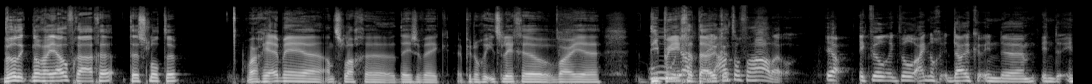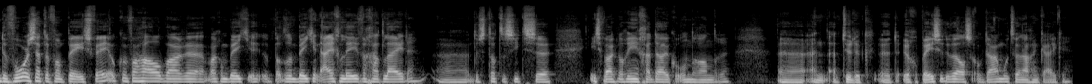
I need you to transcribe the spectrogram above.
Wilde ik nog aan jou vragen, ten slotte. Waar ga jij mee aan de slag deze week? Heb je nog iets liggen waar je dieper Oeh, in ja, gaat duiken? Een aantal verhalen. Ja, ik wil, ik wil eigenlijk nog duiken in de, in de, in de voorzetten van PSV. Ook een verhaal waar, eh, waar een beetje, wat een beetje een eigen leven gaat leiden. Eh, dus dat is iets, eh, iets waar ik nog in ga duiken, onder andere. Eh, en natuurlijk de Europese duels, ook daar moeten we naar gaan kijken.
